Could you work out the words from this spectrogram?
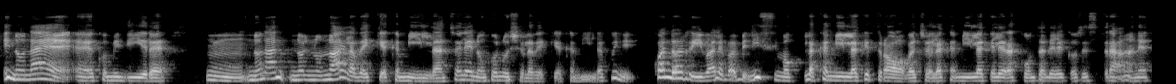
e non è, eh, come dire, mm, non, ha, non, non, ha, la vecchia Camilla, cioè lei non conosce la vecchia Camilla, quindi quando arriva le va benissimo la Camilla che trova, cioè la Camilla che le racconta delle cose strane,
